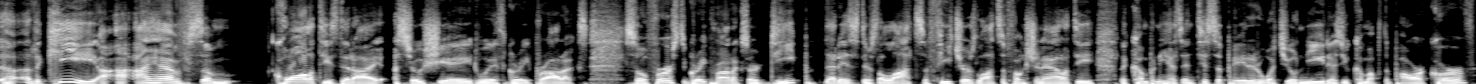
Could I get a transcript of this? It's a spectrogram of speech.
uh, the key, I, I have some qualities that I associate with great products. So first, great products are deep. That is, there's a lots of features, lots of functionality. The company has anticipated what you'll need as you come up the power curve.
